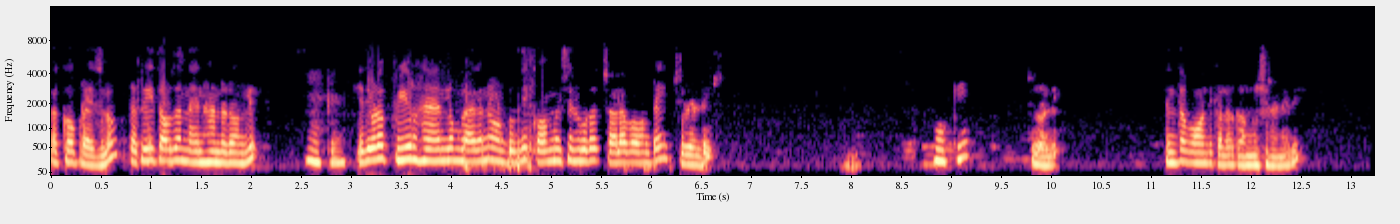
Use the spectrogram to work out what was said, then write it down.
తక్కువ ప్రైస్లో తక్కువ three thousand nine hundred only. Okay. ఇది కూడా ప్యూర్ హ్యాండ్లూమ్ లాగానే ఉంటుంది. కాంబినేషన్ కూడా చాలా బాగుంటాయి. చూడండి. ఓకే. చూడండి. ఎంత బాగుంది కలర్ కాంబినేషన్ అనేది?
